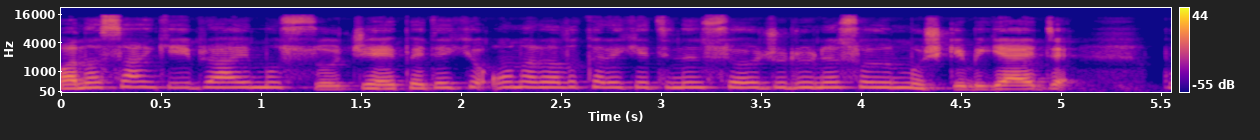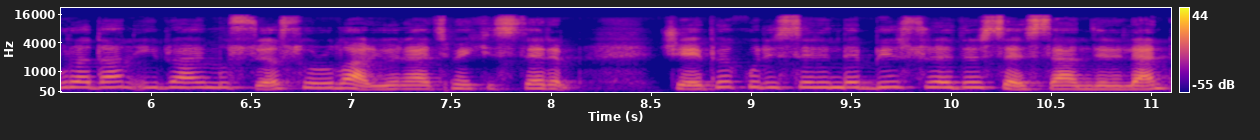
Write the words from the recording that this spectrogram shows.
Bana sanki İbrahim Uslu CHP'deki 10 Aralık hareketinin sözcülüğüne soyunmuş gibi geldi. Buradan İbrahim Uslu'ya sorular yöneltmek isterim. CHP kulislerinde bir süredir seslendirilen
